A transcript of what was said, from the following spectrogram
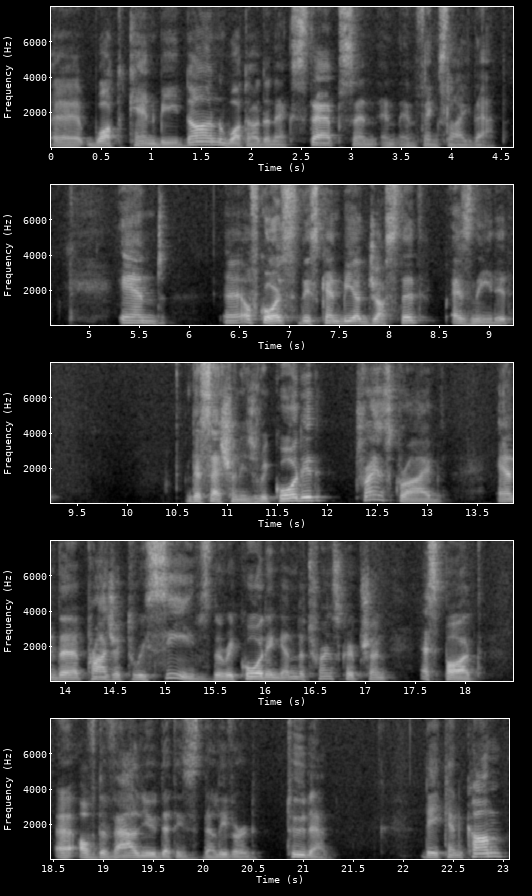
uh, what can be done, what are the next steps and, and, and things like that. And uh, of course this can be adjusted as needed. The session is recorded, transcribed and the project receives the recording and the transcription as part uh, of the value that is delivered to them. They can come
